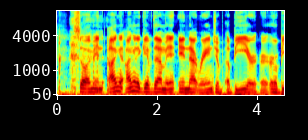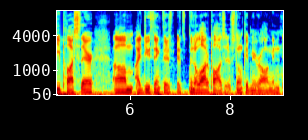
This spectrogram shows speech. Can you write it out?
so I mean, I'm I'm going to give them in, in that range a, a B or, or, or, a B plus there. Um, I do think there's it's been a lot of positives. Don't get me wrong, and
